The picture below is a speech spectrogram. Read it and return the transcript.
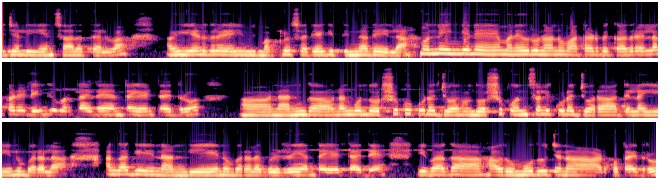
ಏಜಲ್ಲಿ ಏನು ಸಾಲತ್ತೆ ಅಲ್ವಾ? ಹೇಳಿದ್ರೆ ಈ ಮಕ್ಕಳು ಸರಿಯಾಗಿ ತಿನ್ನೋದೇ ಇಲ್ಲ. ಮೊನ್ನೆ ಹಿಂಗೇನೆ ಮನೆಯವರು ನಾನು ಮಾತಾಡಬೇಕಾದ್ರೆ ಎಲ್ಲ ಕಡೆ ಡೆಂಗ್ಯೂ ಬರ್ತಾ ಇದೆ ಅಂತ ಹೇಳ್ತಾ ಇದ್ರು. ನನ್ಗ, ನನ್ಗೊಂದು ವರ್ಷಕ್ಕೂ ಕೂಡ ಜ್ವರ ಒಂದು ವರ್ಷಕ್ಕೆ ಒಂದ್ಸಲಿ ಕೂಡ ಜ್ವರ ಅದೆಲ್ಲ ಏನು ಬರಲ್ಲ. ಹಂಗಾಗಿ ನನ್ಗೆ ಏನು ಬರಲ್ಲ ಬಿಡ್ರಿ ಅಂತ ಹೇಳ್ತಾ ಇದ್ದೆ. ಇವಾಗ ಅವರು ಮೂರು ಜನ ಆಡ್ಕೋತಾ ಇದ್ರು.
